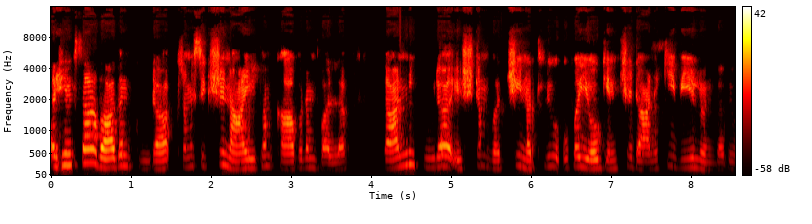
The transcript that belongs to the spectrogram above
అహింసావాదం కూడా క్రమశిక్షణాయుతం కావడం వల్ల దాన్ని కూడా ఇష్టం వచ్చినట్లు ఉపయోగించడానికి వీలుండదు.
